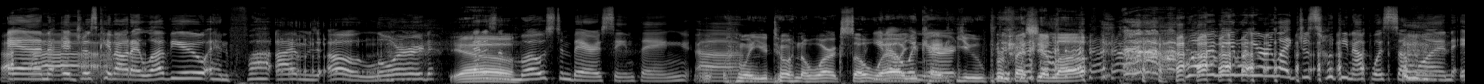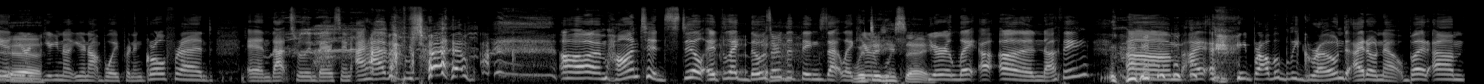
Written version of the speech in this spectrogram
and it just came out. I love you, and fu- I'm. Oh Lord, Yeah. that is the most embarrassing thing. Um, when you're doing the work so you know, well, you, can't you profess your love. well, I mean, when you're like just hooking up with someone and Yeah. you're, you're you know you're not boyfriend and girlfriend, and that's really embarrassing. I have. I'm trying I'm haunted still. It's like those are the things that like. What you're, did he say? You're late. Uh, uh, nothing. Um, I he probably groaned. I don't know, but um,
